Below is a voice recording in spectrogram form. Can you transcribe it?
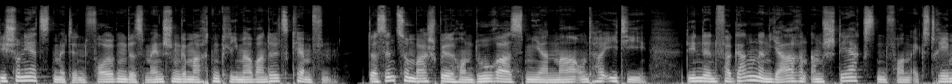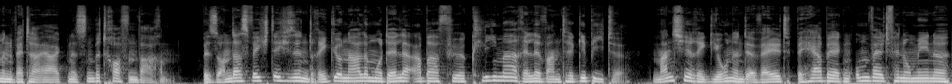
die schon jetzt mit den Folgen des menschengemachten Klimawandels kämpfen. Das sind zum Beispiel Honduras, Myanmar und Haiti, die in den vergangenen Jahren am stärksten von extremen Wetterereignissen betroffen waren. Besonders wichtig sind regionale Modelle aber für klimarelevante Gebiete. Manche Regionen der Welt beherbergen Umweltphänomene,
